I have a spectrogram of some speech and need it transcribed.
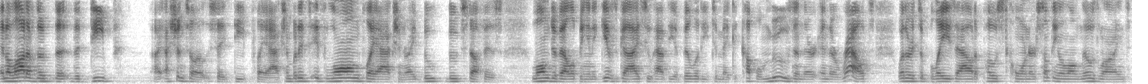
And a lot of the, the, the deep I, shouldn't say deep play action, but it's it's long play action, right? Boot boot stuff is long developing, and it gives guys who have the ability to make a couple moves in their in their routes, whether it's a blaze out, a post corner, something along those lines.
